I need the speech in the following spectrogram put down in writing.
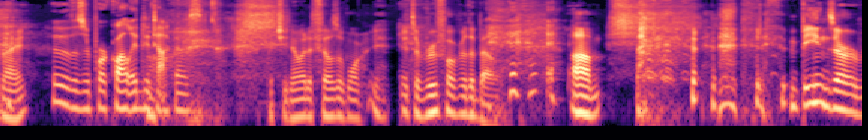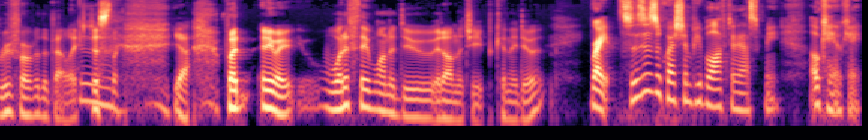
right? Ooh, those are poor quality Oh. tacos. But you know what? It fills a more, it's a roof over the belly. Um, beans are a roof over the belly. Just like, yeah. But anyway, what if they want to do it on the cheap? Can they do it? Right. So this is a question people often ask me. Okay, okay.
